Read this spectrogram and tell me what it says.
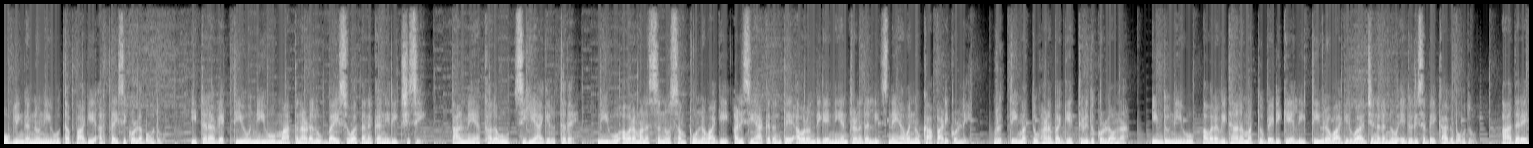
ಓಗ್ಲಿಂಗ್ ಅನ್ನು ನೀವು ತಪ್ಪಾಗಿ ಅರ್ಥೈಸಿಕೊಳ್ಳಬಹುದು. ಇತರ ವ್ಯಕ್ತಿಯು ನೀವು ಮಾತನಾಡಲು ಬಯಸುವ ತನಕ ನಿರೀಕ್ಷಿಸಿ. ತಾಳ್ಮೆಯ ಫಲವು ಸಿಹಿಯಾಗಿರುತ್ತದೆ. ನೀವು ಅವರ ಮನಸ್ಸನ್ನು ಸಂಪೂರ್ಣವಾಗಿ ಅಳಿಸಿಹಾಕದಂತೆ ಅವರೊಂದಿಗೆ ನಿಯಂತ್ರಣದಲ್ಲಿ ಸ್ನೇಹವನ್ನು ಕಾಪಾಡಿಕೊಳ್ಳಿ. ವೃತ್ತಿ ಮತ್ತು ಹಣ ಬಗ್ಗೆ ತಿಳಿದುಕೊಳ್ಳೋಣ. ಇಂದು ನೀವು ಅವರ ವಿಧಾನ ಮತ್ತು ಬೇಡಿಕೆಯಲ್ಲಿ ತೀವ್ರವಾಗಿರುವ ಜನರನ್ನು ಎದುರಿಸಬೇಕಾಗಬಹುದು. ಆದರೆ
